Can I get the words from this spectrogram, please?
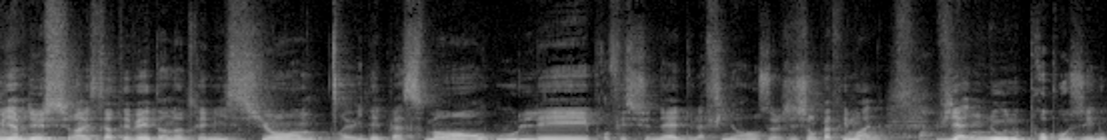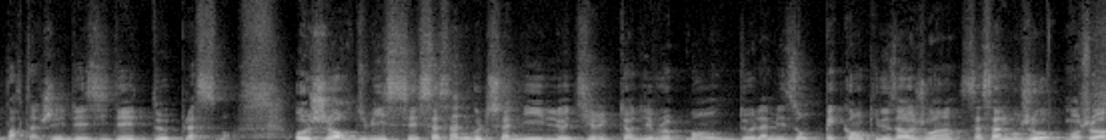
bienvenue sur Investir TV dans notre émission euh, Idées de placement où les professionnels de la finance, de la gestion de patrimoine viennent nous, nous proposer, nous partager des idées de placement. Aujourd'hui, c'est Sassan Golchani, le directeur du développement de la maison Pécan qui nous a rejoint. Sassan, bonjour. Bonjour.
